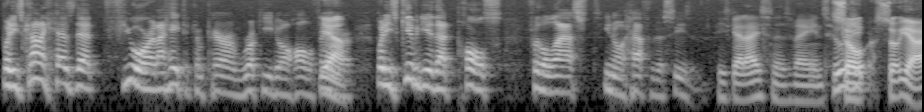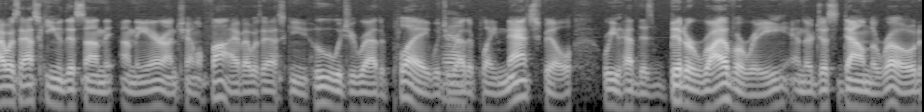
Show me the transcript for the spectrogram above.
but he's kind of has that Fuhr, and I hate to compare a rookie to a Hall of Famer, Yeah. but he's giving you that pulse for the last you know half of the season. He's got ice in his veins. Who So, you- so yeah, I was asking you this on the on the air on Channel Five. I was asking you who would you rather play? Would you rather play Nashville, where you have this bitter rivalry and they're just down the road,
